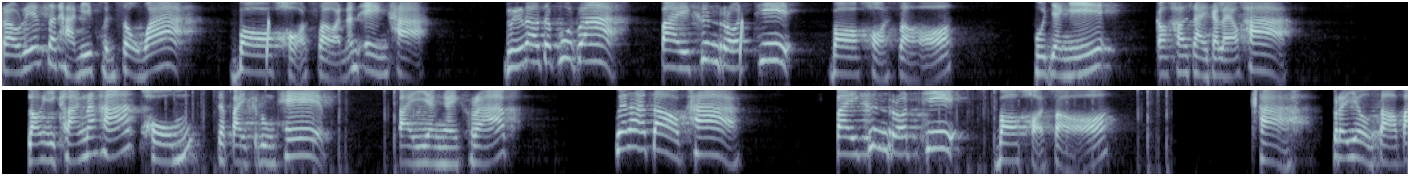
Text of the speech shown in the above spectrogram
เราเรียกสถานีขนส่งว่าบขสนั่นเองค่ะ หรือเราจะพูดว่า ไปขึ้นรถที่บขสพูดอย่างนี้ก็เข้าใจกันแล้วค่ะ ลองอีกครั้งนะคะ ผมจะไปกรุงเทพ ไปยังไงครับ เวลาตอบค่ะ ไปขึ้นรถที่บขส ค่ะ ประโยคต่อไป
